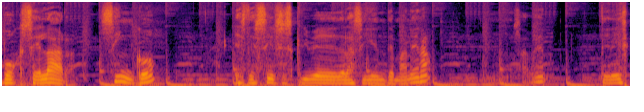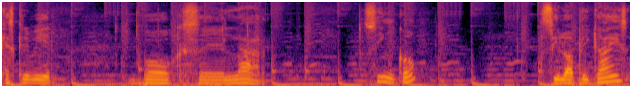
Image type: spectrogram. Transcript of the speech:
VOXELAR5, es decir, se escribe de la siguiente manera, vamos a ver, tenéis que escribir VOXELAR5 si lo aplicáis,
